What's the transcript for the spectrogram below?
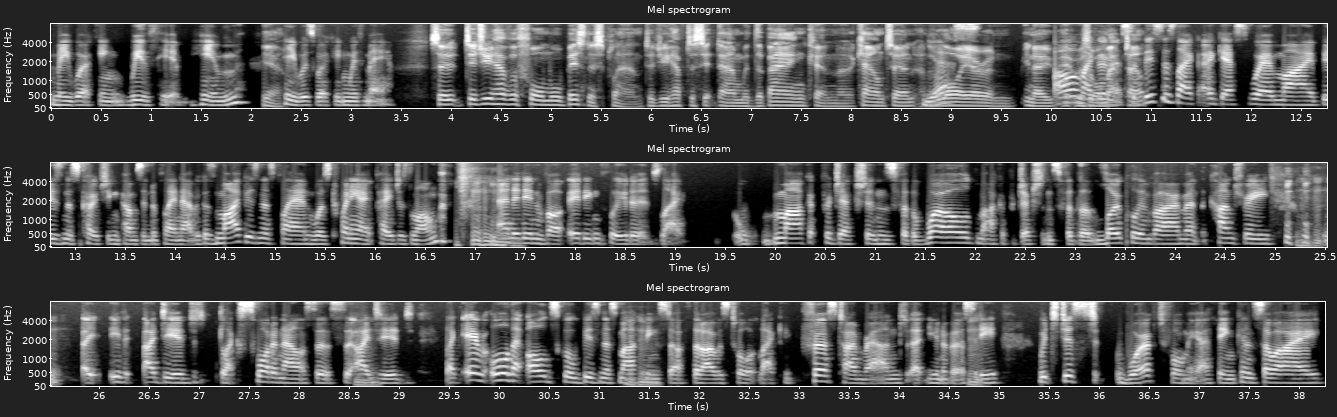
me working with him, him, Yeah. he was working with me. So, did you have a formal business plan? Did you have to sit down with the bank and an accountant and Yes. a lawyer, and you know Oh it was my all goodness. mapped So this is like, I guess, where my business coaching comes into play now because my business plan was 28 pages long and it involved it included like market projections for the world, market projections for the local environment, the country. I, it, I did like SWOT analysis. I mm. did like ev- all that old school business mm-hmm. marketing stuff that I was taught like first time round at university, mm. which just worked for me, I think. And so I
